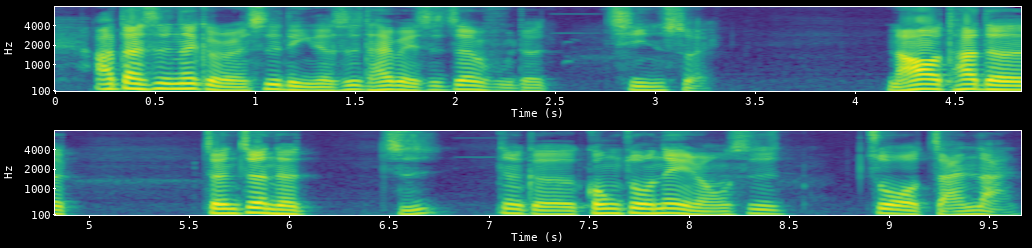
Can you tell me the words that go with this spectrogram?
啊！但是那个人是领的是台北市政府的薪水，然后他的真正的职那个工作内容是做展览，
